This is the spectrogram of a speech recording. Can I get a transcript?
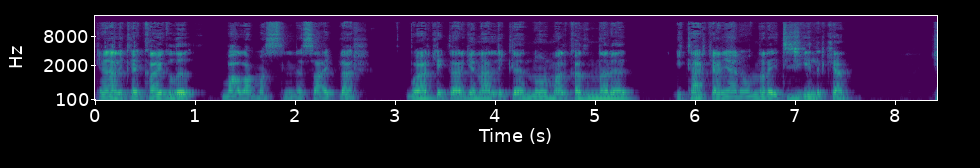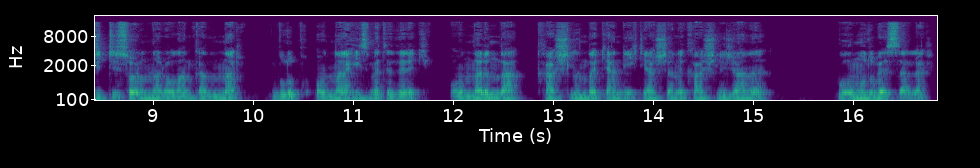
Genellikle kaygılı bağlanma stiline sahipler. Bu erkekler genellikle normal kadınları iterken yani onlara itici gelirken ciddi sorunları olan kadınlar bulup onlara hizmet ederek onların da karşılığında kendi ihtiyaçlarını karşılayacağını bu umudu beslerler.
